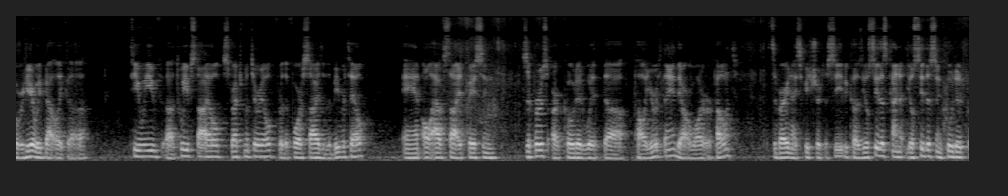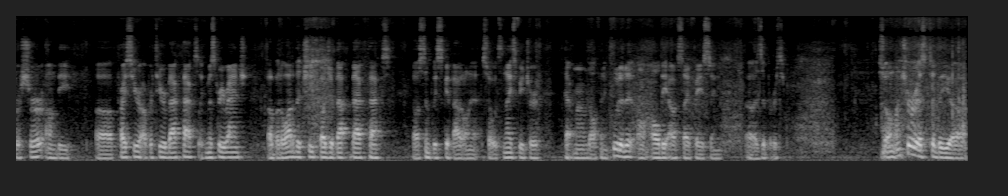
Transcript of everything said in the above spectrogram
over here we've got like a T-weave, uh, tweave style stretch material for the four sides of the beaver tail, and all outside facing zippers are coated with uh, polyurethane. They are water repellent. It's a very nice feature to see because you'll see this kind of, you'll see this included for sure on the uh, pricier upper tier backpacks like Mystery Ranch, uh, but a lot of the cheap budget ba backpacks uh, simply skip out on it. So it's a nice feature that Marom Dolphin included it on all the outside facing uh, zippers. So I'm unsure as to the uh,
